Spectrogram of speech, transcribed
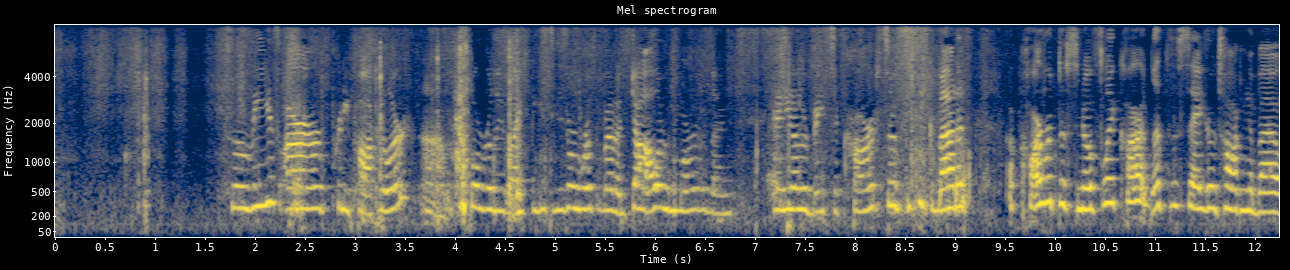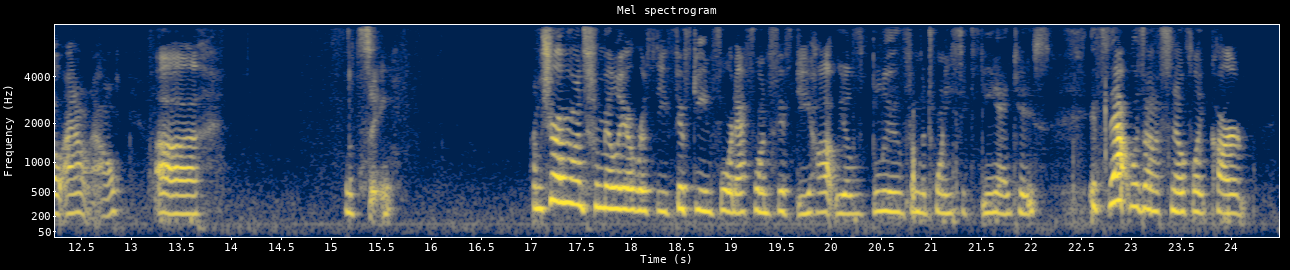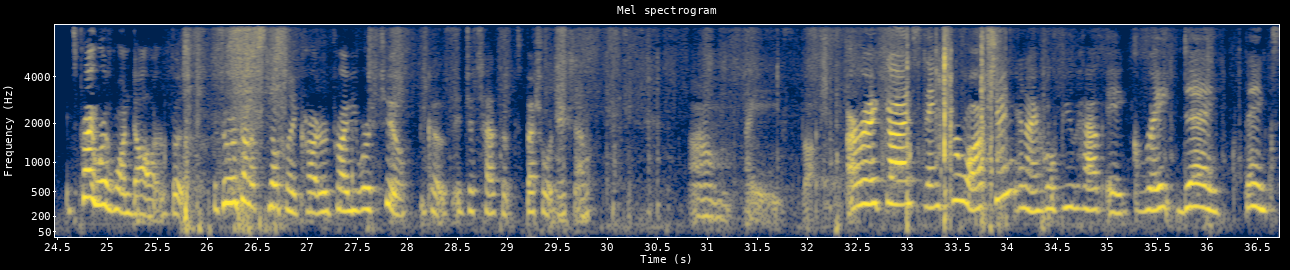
so these are pretty popular. Um, people really like these. These are worth about a dollar more than any other basic car. So if you think about it, a car with the snowflake card, let's just say you're talking about, I don't know, uh, let's see. I'm sure everyone's familiar with the 15 Ford F-150 Hot Wheels Blue from the 2016 A case. If that was on a snowflake card, it's probably worth one dollar. But if it was on a snowflake card, it would probably be worth two because it just has that special edition. Um, I thought. All right, guys. Thanks for watching, and I hope you have a great day. Thanks.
